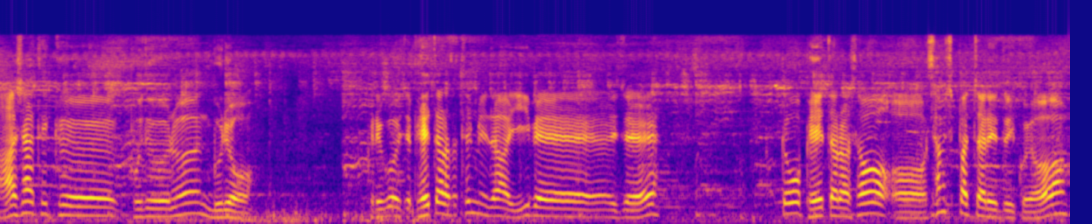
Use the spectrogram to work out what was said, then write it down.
아시아티크 부두는 무료 그리고 이제 배에 따라서 틉니다 이배 이제 또 배에 따라서 어 30바짜리도 있고요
